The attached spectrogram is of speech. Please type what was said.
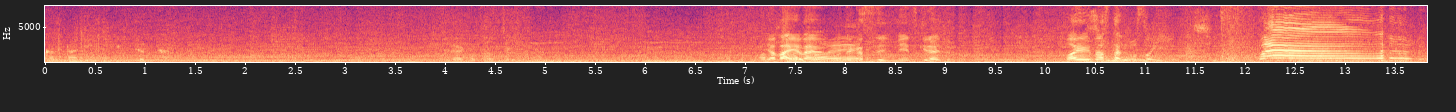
簡単にいっちゃったやばいやばい。もうなんかすでに目つけられてる。マイマスターが遅い。わー。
